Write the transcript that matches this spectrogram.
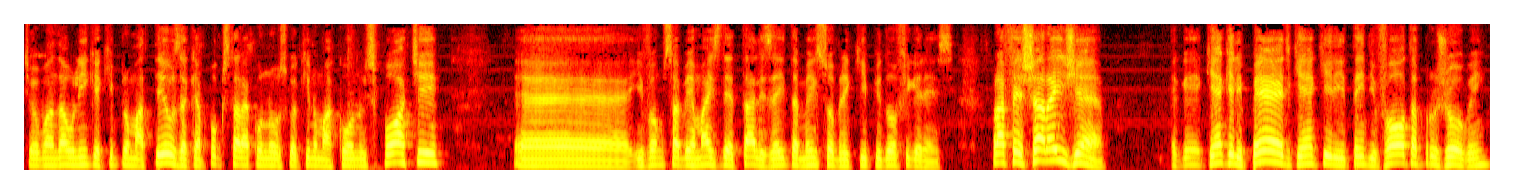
Deixa eu mandar o link aqui para o Matheus, daqui a pouco estará conosco aqui no Marcou no Esporte. É... e vamos saber mais detalhes aí também sobre a equipe do Figueirense. Para fechar aí, Jean, quem é que ele pede, quem é que ele tem de volta para o jogo, hein?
